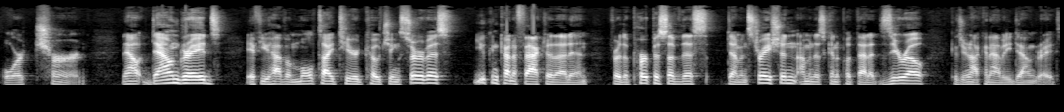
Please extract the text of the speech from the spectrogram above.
or churn. Now, downgrades, if you have a multi tiered coaching service, you can kind of factor that in. For the purpose of this demonstration, I'm just going to put that at zero because you're not going to have any downgrades.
